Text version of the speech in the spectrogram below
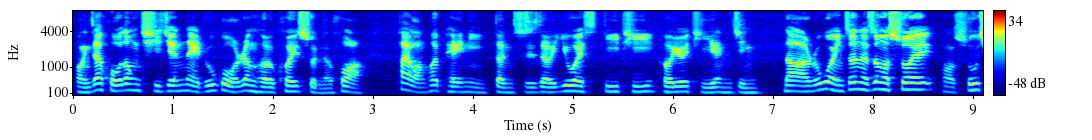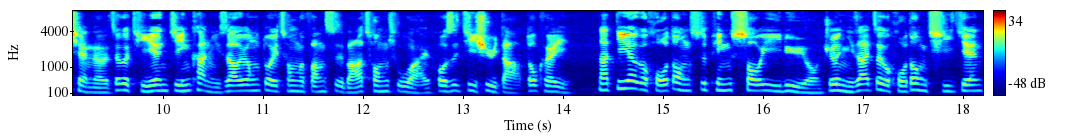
哦。你在活动期间内，如果任何亏损的话，派网会赔你等值的 USDT 合约体验金那如果你真的这么衰哦，输钱了，这个体验金看你是要用对冲的方式把它冲出来，或是继续打都可以。那第二个活动是拼收益率哦，就是你在这个活动期间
